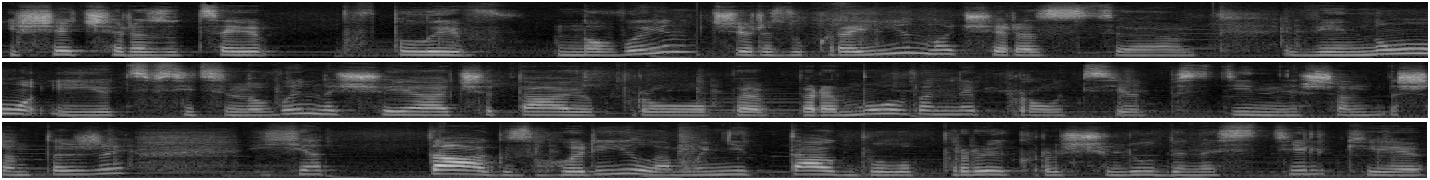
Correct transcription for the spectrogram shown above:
іще через оцей вплив новин через Україну, через е, війну і всі ці новини, що я читаю про пе- перемовини, про ці постійні шан- шантажі. Я так згоріла, мені так було прикро, що люди настільки,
